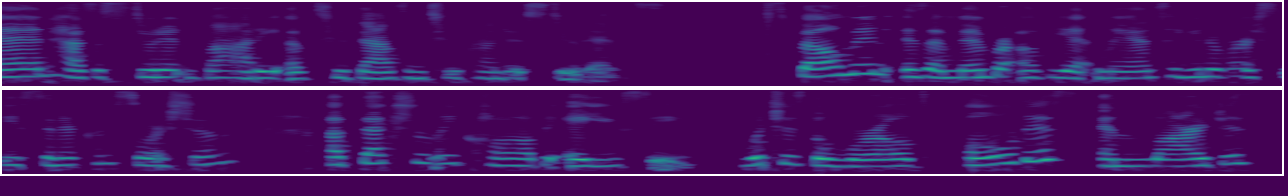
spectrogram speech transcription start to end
and has a student body of 2,200 students. Spelman is a member of the Atlanta University Center Consortium, affectionately called the AUC, which is the world's oldest and largest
